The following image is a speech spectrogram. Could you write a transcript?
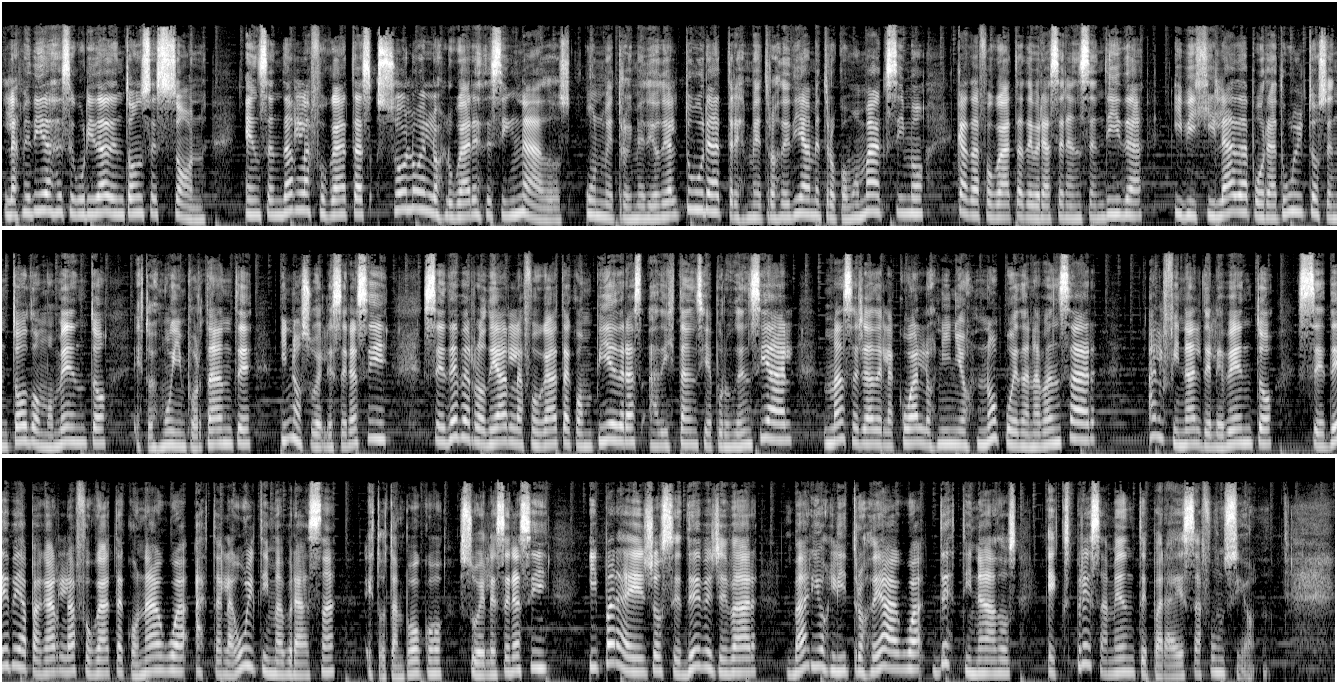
Las medidas de seguridad entonces son encender las fogatas solo en los lugares designados, un metro y medio de altura, tres metros de diámetro como máximo, cada fogata deberá ser encendida y vigilada por adultos en todo momento, esto es muy importante y no suele ser así, se debe rodear la fogata con piedras a distancia prudencial, más allá de la cual los niños no puedan avanzar, al final del evento se debe apagar la fogata con agua hasta la última brasa, esto tampoco suele ser así, y para ello se debe llevar varios litros de agua destinados expresamente para esa función.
